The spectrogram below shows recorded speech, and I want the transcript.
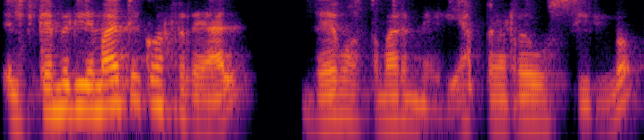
El cambio climático es real, debemos tomar medidas para reducirlo.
